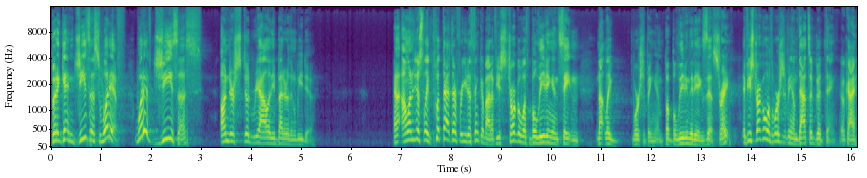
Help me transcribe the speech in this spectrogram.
But again, Jesus, what if? What if Jesus understood reality better than we do? And I want to just like put that there for you to think about. If you struggle with believing in Satan, not like worshiping him, but believing that he exists, right? If you struggle with worshiping him, that's a good thing, okay?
